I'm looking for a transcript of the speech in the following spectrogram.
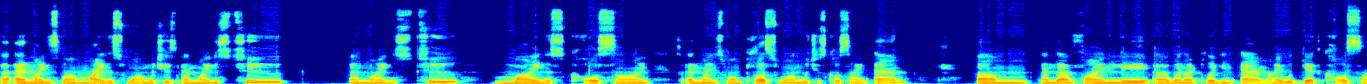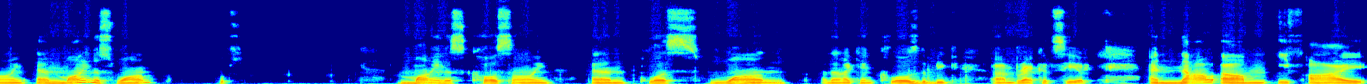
uh, n minus 1 minus 1 which is n minus 2 n minus 2 minus cosine. So n minus 1 plus 1 which is cosine n um, and then finally, uh, when I plug in n, I would get cosine n minus 1, oops, minus cosine n plus 1. And then I can close the big um, brackets here. And now, um, if I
